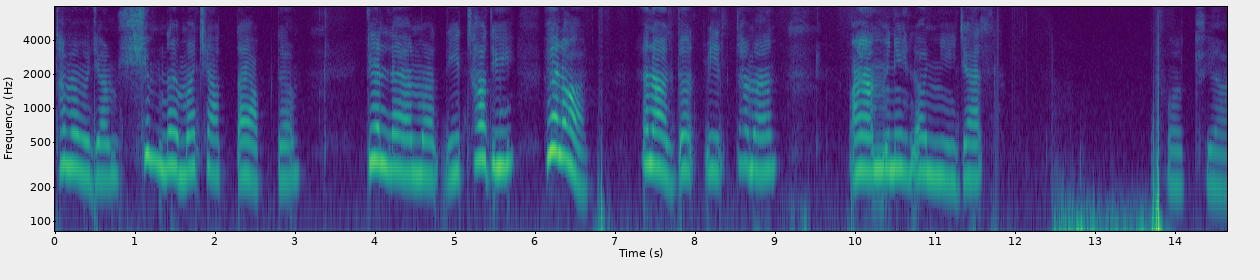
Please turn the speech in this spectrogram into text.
Tamam hocam. Şimdi maç atla yaptım. Gel Real Madrid. Hadi. Helal. Helal. 4-1. Tamam. Bayern Münih'le oynayacağız. Fort ya.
